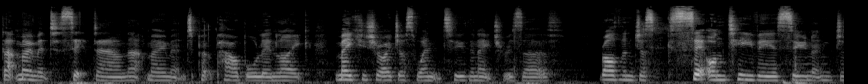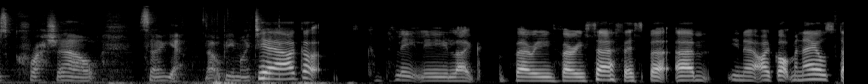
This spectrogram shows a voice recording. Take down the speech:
that moment to sit down, that moment to put a power ball in, like making sure I just went to the nature reserve rather than just sit on TV as soon and just crash out. So yeah, that would be my tip. Yeah, I got completely like very very surface, but um, you know, I got my nails I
